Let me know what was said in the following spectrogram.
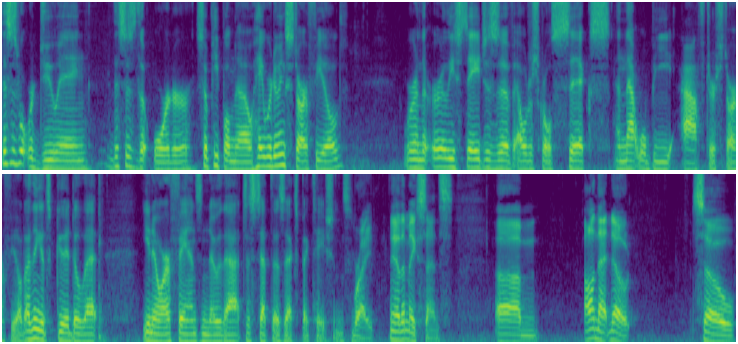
this is what we're doing, this is the order, so people know, hey, we're doing Starfield. We're in the early stages of Elder Scrolls 6, and that will be after Starfield. I think it's good to let you know our fans know that to set those expectations. Right. Yeah, that makes sense. Um, on that note, so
